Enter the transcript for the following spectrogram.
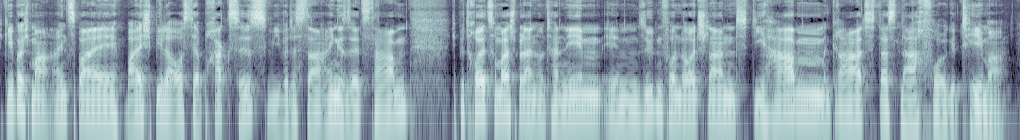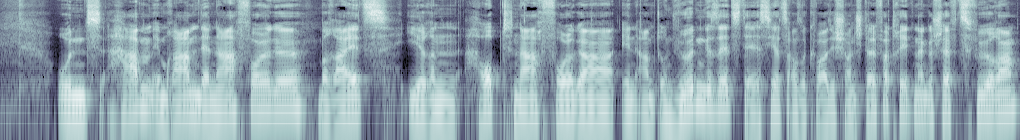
Ich gebe euch mal ein, zwei Beispiele aus der Praxis, wie wir das da eingesetzt haben. Ich betreue zum Beispiel ein Unternehmen im Süden von Deutschland, die haben gerade das Nachfolgethema und haben im Rahmen der Nachfolge bereits ihren Hauptnachfolger in Amt und Würden gesetzt. Der ist jetzt also quasi schon stellvertretender Geschäftsführer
